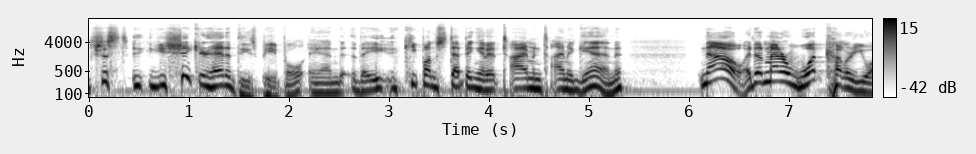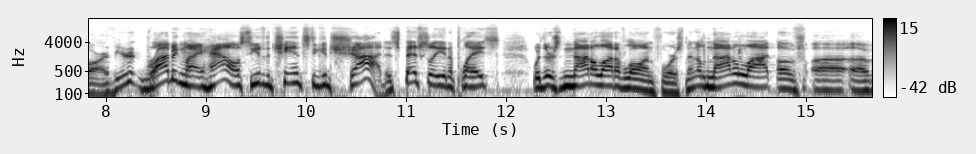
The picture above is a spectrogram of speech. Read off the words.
just you shake your head at these people, and they keep on stepping in it time and time again no, it doesn't matter what color you are. If you're robbing my house, you have the chance to get shot, especially in a place where there's not a lot of law enforcement, not a lot of, uh, uh,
